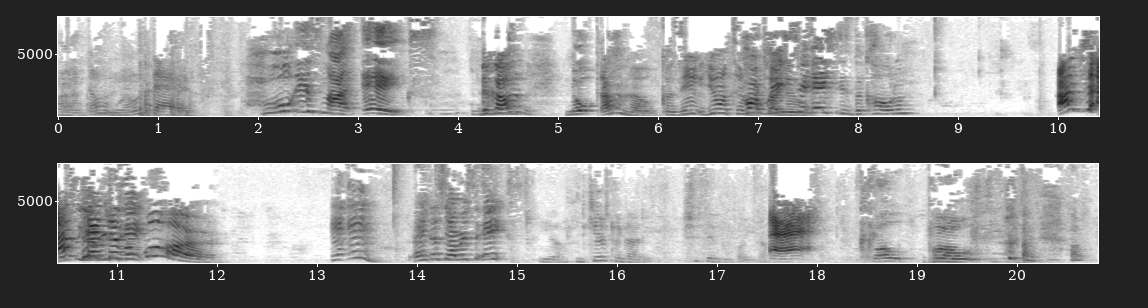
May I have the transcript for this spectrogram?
I don't know that. Who is my ex? Dakota? Nope. I don't know, cause you, you don't tell me Her what I do. recent ex is Dakota. I, just, I said that before. Mm-mm. Ain't that your recent ex? Yeah, Kirsten got it. She said it before you. Ah. Vote. Vote.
